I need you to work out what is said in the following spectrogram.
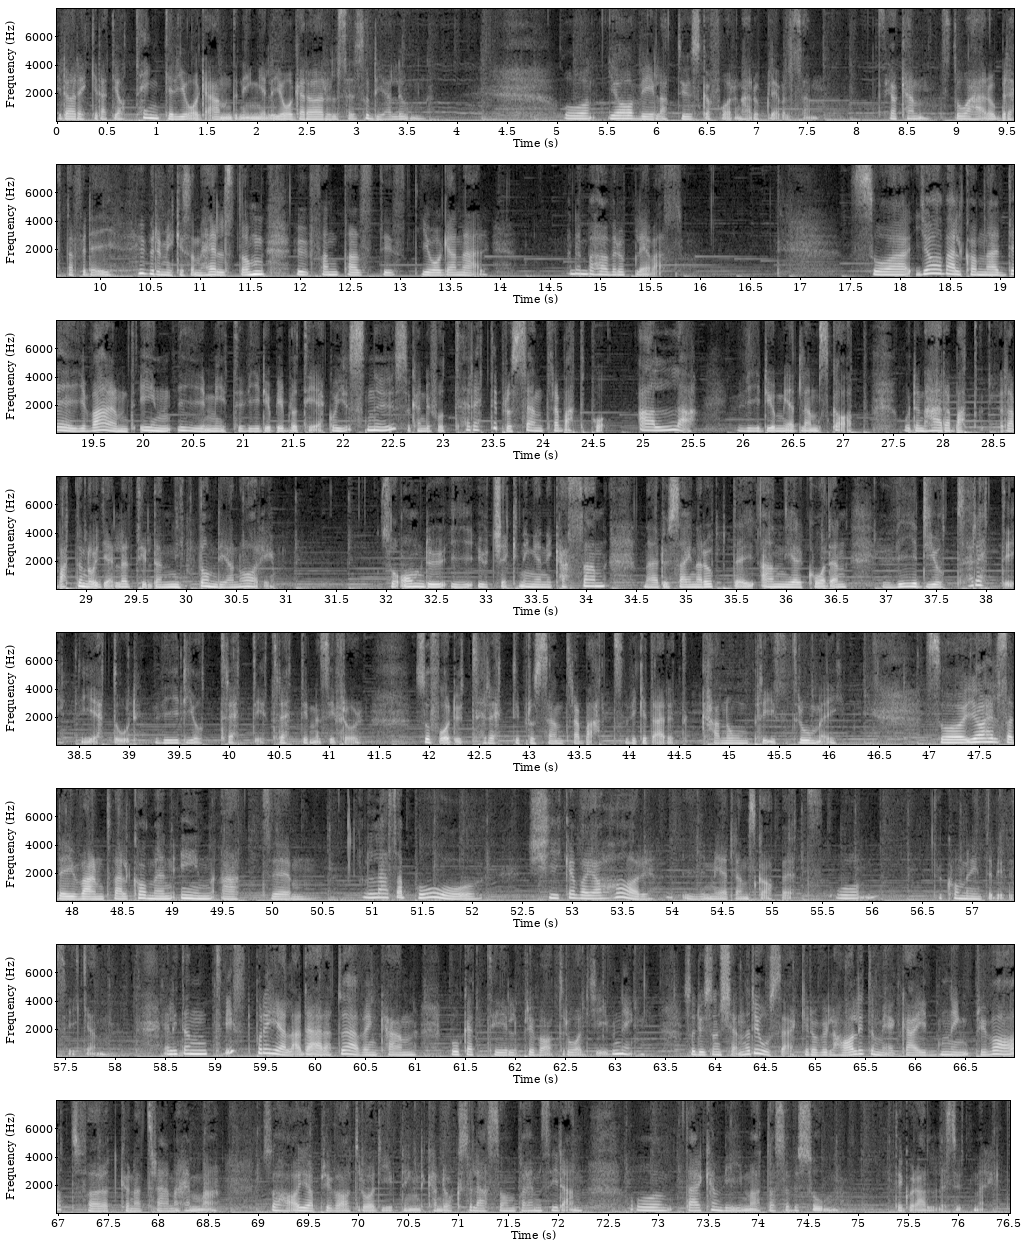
Idag räcker det att jag tänker yogaandning eller yogarörelser så blir jag lugn. Och jag vill att du ska få den här upplevelsen. För jag kan stå här och berätta för dig hur mycket som helst om hur fantastisk yogan är. Men den behöver upplevas. Så jag välkomnar dig varmt in i mitt videobibliotek och just nu så kan du få 30% rabatt på alla videomedlemskap. Och den här rabatt, rabatten då gäller till den 19 januari. Så om du i utcheckningen i kassan när du signar upp dig anger koden video30 i ett ord, video30, 30 med siffror, så får du 30% rabatt, vilket är ett kanonpris, tro mig. Så jag hälsar dig varmt välkommen in att eh, läsa på och kika vad jag har i medlemskapet. Och du kommer inte bli besviken. En liten twist på det hela är att du även kan boka till privat rådgivning. Så du som känner dig osäker och vill ha lite mer guidning privat för att kunna träna hemma så har jag privat rådgivning. Det kan du också läsa om på hemsidan. Och där kan vi mötas över Zoom. Det går alldeles utmärkt.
